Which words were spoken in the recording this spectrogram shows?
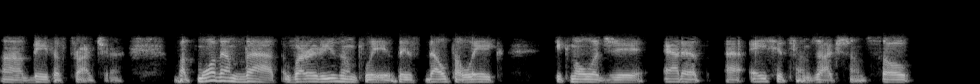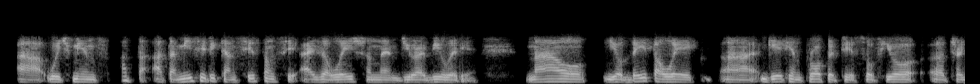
uh, data structure. But more than that, very recently, this Delta Lake technology added uh, ACID transactions. So, uh, which means at atomicity, consistency, isolation, and durability. Now, your data lake uh, getting properties of your uh, tra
